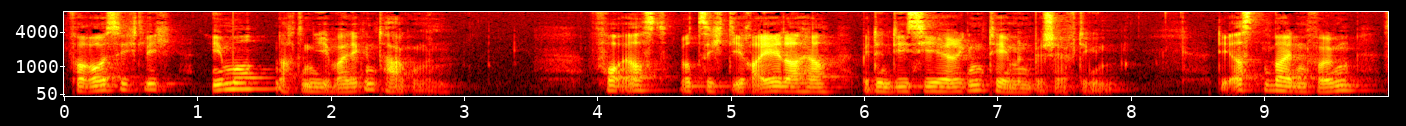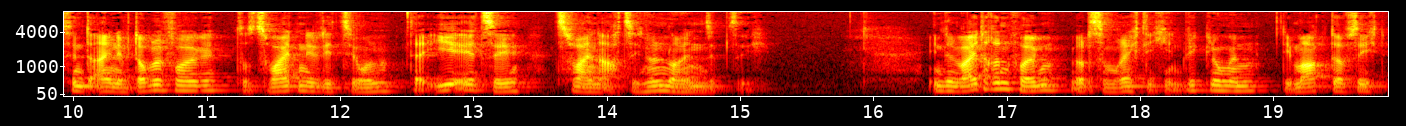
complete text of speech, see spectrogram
Voraussichtlich immer nach den jeweiligen Tagungen. Vorerst wird sich die Reihe daher mit den diesjährigen Themen beschäftigen. Die ersten beiden Folgen sind eine Doppelfolge zur zweiten Edition der IEC 82079. In den weiteren Folgen wird es um rechtliche Entwicklungen, die Marktaufsicht,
